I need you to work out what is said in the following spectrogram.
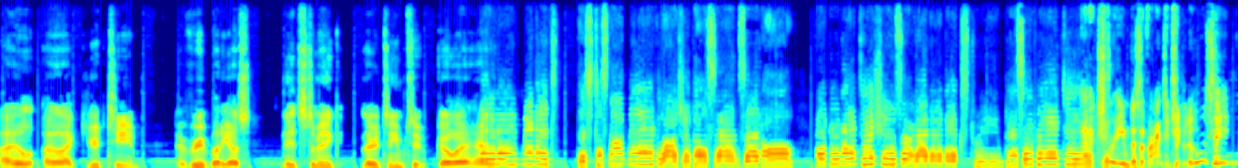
I, I like your team. Everybody else needs to make their team too. Go ahead. Wait a minute. This does not make logical sense at all. Record and tissues are at an extreme disadvantage. Extreme disadvantage at losing.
